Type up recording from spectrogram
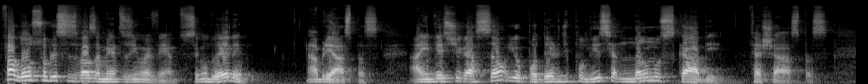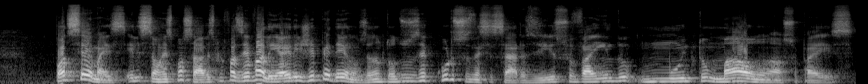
falou sobre esses vazamentos em um evento. Segundo ele, abre aspas, a investigação e o poder de polícia não nos cabe, fecha aspas. Pode ser, mas eles são responsáveis por fazer valer a LGPD, usando todos os recursos necessários, e isso vai indo muito mal no nosso país.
